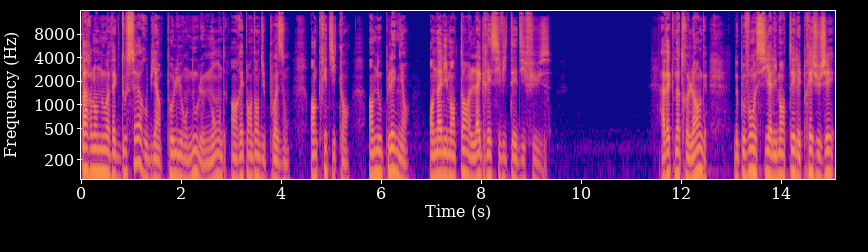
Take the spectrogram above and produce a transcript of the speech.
Parlons-nous avec douceur ou bien polluons-nous le monde en répandant du poison, en critiquant, en nous plaignant, en alimentant l'agressivité diffuse Avec notre langue, nous pouvons aussi alimenter les préjugés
